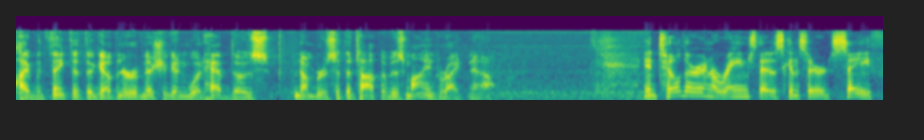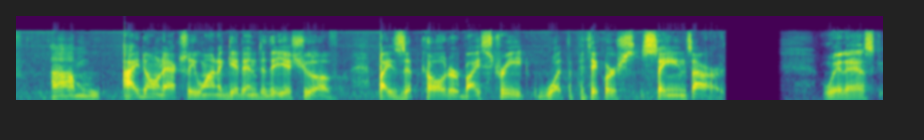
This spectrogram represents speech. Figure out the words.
I would think that the governor of Michigan would have those numbers at the top of his mind right now. Until they're in a range that is considered safe, um, I don't actually want to get into the issue of by zip code or by street what the particular sayings are. When asked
